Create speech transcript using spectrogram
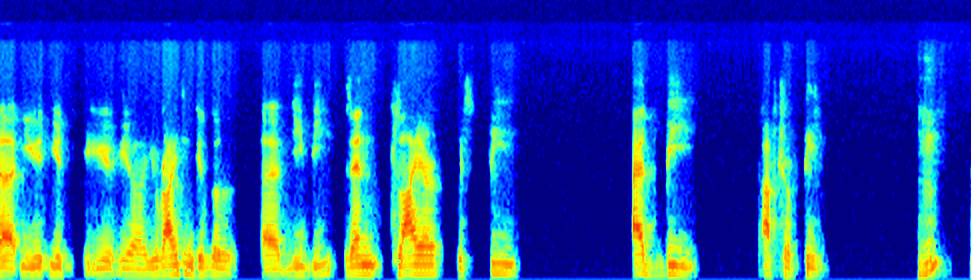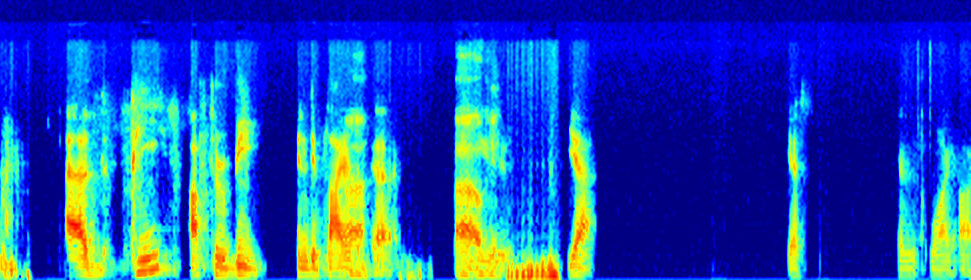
uh, you, you, you, you write in Google uh, DB, then plier with P, add B after P. Mm-hmm. Add P after B in the plier. Ah, uh, ah okay. You, yeah. Yes. L Y R.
